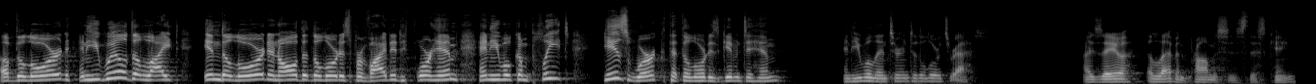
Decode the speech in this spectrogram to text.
of the Lord, and he will delight in the Lord and all that the Lord has provided for him, and he will complete his work that the Lord has given to him, and he will enter into the Lord's rest. Isaiah 11 promises this king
